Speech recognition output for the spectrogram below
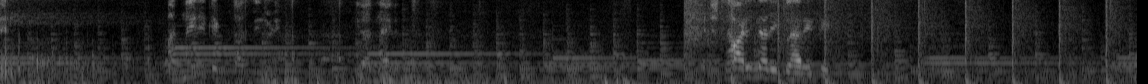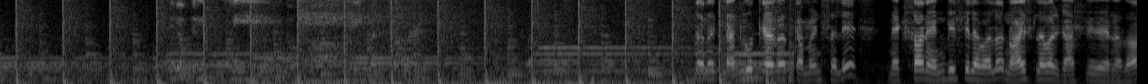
ಟೆನ್ ಹದಿನೈದಕ್ಕೆ ಇಟ್ಟು ತೋರಿಸ್ತೀನಿ ನೋಡಿ. ಇದು ಹದಿನೈದು. ಎಕ್ಸ್ಟ್ರಾಡಿನರಿ ಕ್ಲಾರಿಟಿ ಇದು ತ್ರೀ ಸಿಕ್ಸ್ಟಿ ನನಗೆ ನನಗೂ ಕೇಳಿರೋದು ಕಮೆಂಟ್ಸಲ್ಲಿ Nexon N V H level noise level ಜಾಸ್ತಿ ಇದೆ ಅನ್ನೋದು.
